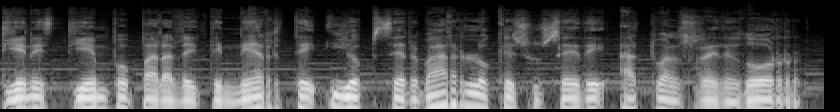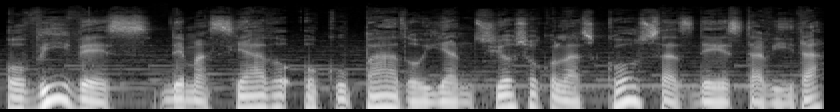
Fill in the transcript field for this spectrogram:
¿Tienes tiempo para detenerte y observar lo que sucede a tu alrededor o vives demasiado ocupado y ansioso con las cosas de esta vida?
